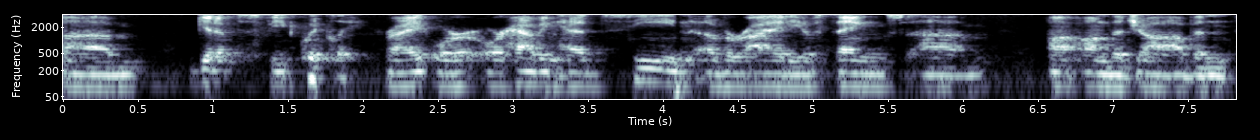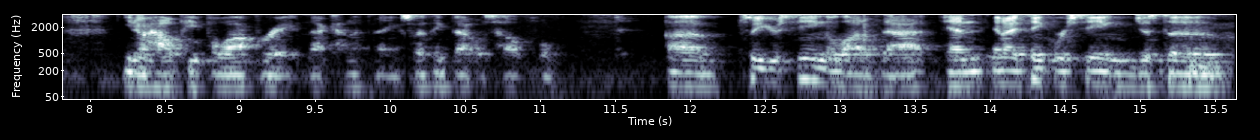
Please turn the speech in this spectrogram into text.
um, get up to speed quickly, right? Or, or having had seen a variety of things um, on the job and, you know, how people operate and that kind of thing. So I think that was helpful. Um, so you're seeing a lot of that, and and I think we're seeing just a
